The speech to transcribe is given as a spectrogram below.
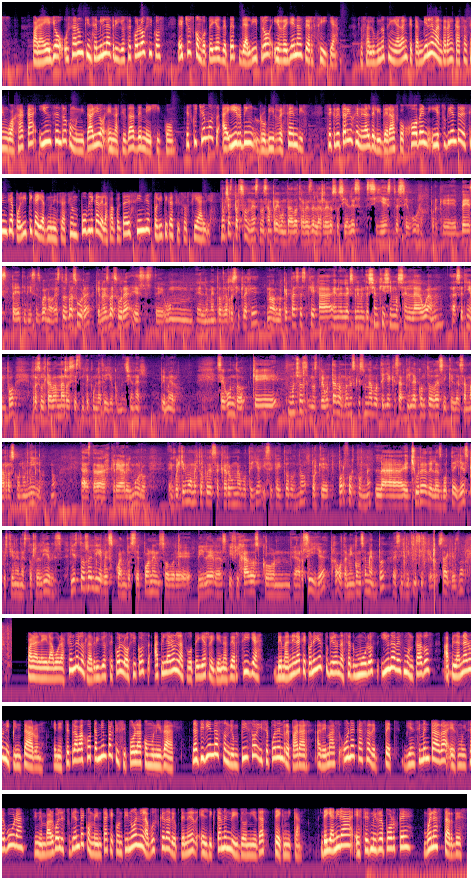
Para ello, usaron 15.000 ladrillos ecológicos, hechos con botellas de PET de alitro y rellenas de arcilla. Los alumnos señalan que también levantarán casas en Oaxaca y un centro comunitario en la Ciudad de México. Escuchemos a Irving Rubí Recendis, secretario general de Liderazgo Joven y estudiante de Ciencia Política y Administración Pública de la Facultad de Ciencias Políticas y Sociales. Muchas personas nos han preguntado a través de las redes sociales si esto es seguro, porque ves PET y dices, bueno, esto es basura, que no es basura, es este, un elemento de reciclaje. No, lo que pasa es que ah, en la experimentación que hicimos en la UAM hace tiempo, resultaba más resistente que un ladrillo convencional, primero. Segundo, que muchos nos preguntaban, bueno, es que es una botella que se apila con todas y que las amarras con un hilo, ¿no? Hasta crear el muro. En cualquier momento puedes sacar una botella y se cae todo. No, porque por fortuna la hechura de las botellas pues tienen estos relieves. Y estos relieves cuando se ponen sobre hileras y fijados con arcilla o también con cemento, es difícil que los saques, ¿no? Para la elaboración de los ladrillos ecológicos apilaron las botellas rellenas de arcilla de manera que con ellas pudieron hacer muros y una vez montados aplanaron y pintaron. En este trabajo también participó la comunidad. Las viviendas son de un piso y se pueden reparar. Además, una casa de PET bien cimentada es muy segura. Sin embargo, el estudiante comenta que continúan en la búsqueda de obtener el dictamen de idoneidad técnica. De Yanira, este es mi reporte. Buenas tardes.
